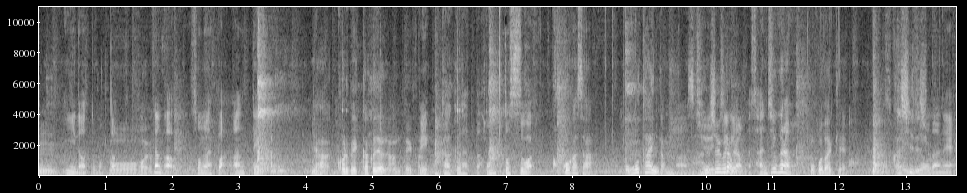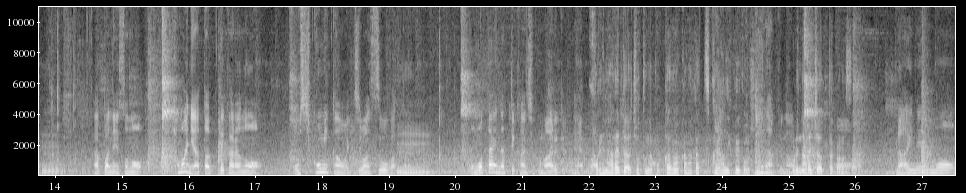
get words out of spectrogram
うん。いいなと思った、おーはい。なんかそのやっぱ安定感。いやこれ別格だよね安定感。別格だった。ほんとすごい。ここがさ重たいんだもん。あ 30g 30グラム。ここだけ。おかしいでしょ。ね。うん。やっぱねその球に当たってからの押し込み感は一番すごかった、うん。重たいなって感触もあるけどねこれ慣れたらちょっとね他なかなか使いにくいかもしれない。出な俺慣れちゃったからさ。来年も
